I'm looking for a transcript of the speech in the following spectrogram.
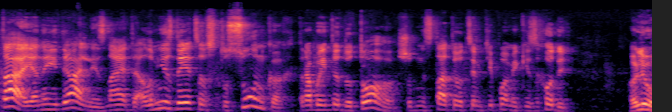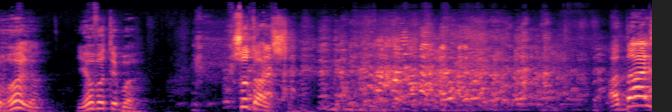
Та, я не ідеальний, знаєте, але мені здається, в стосунках треба йти до того, щоб не стати оцим типом, який заходить. Алло, Галя, я в АТБ. Що далі? А далі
